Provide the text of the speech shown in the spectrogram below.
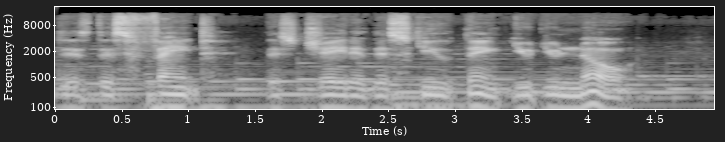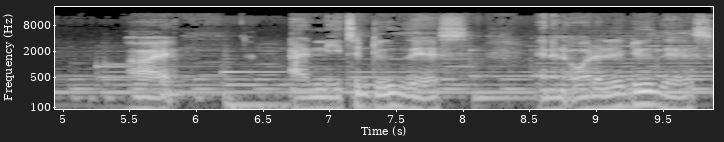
this, this faint, this jaded, this skewed thing. You, you know, all right, I need to do this. And in order to do this,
